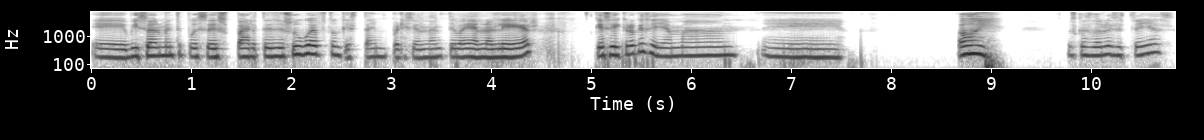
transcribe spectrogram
eh, visualmente pues es parte de su webtoon que está impresionante, váyanlo a leer. Que sí, creo que se llaman... Eh, ay, los cazadores de estrellas.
